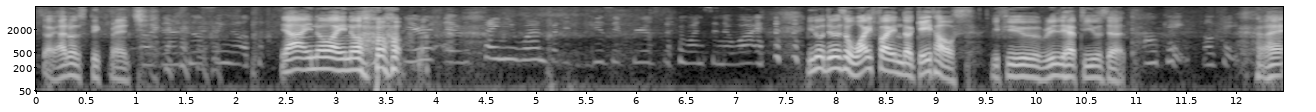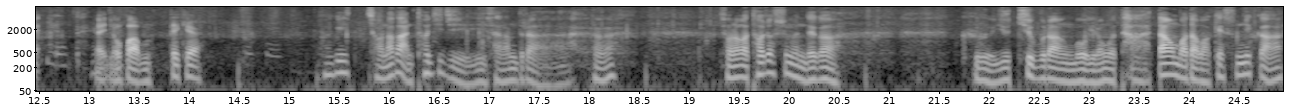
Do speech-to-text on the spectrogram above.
Sorry, I don't speak French. Oh, there's no signal. Yeah, I know, I know. You're a tiny one, but it disappears once in a while. you know, there's a Wi-Fi in the gatehouse. If you really have to use that. Okay, okay. Thank you. Right, no problem. Take care. 여기 전화가 안 터지지 이 사람들아. 어? 전화가 터졌으면 내가 그 유튜브랑 뭐 이런 거 다 다운받아 왔겠습니까?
